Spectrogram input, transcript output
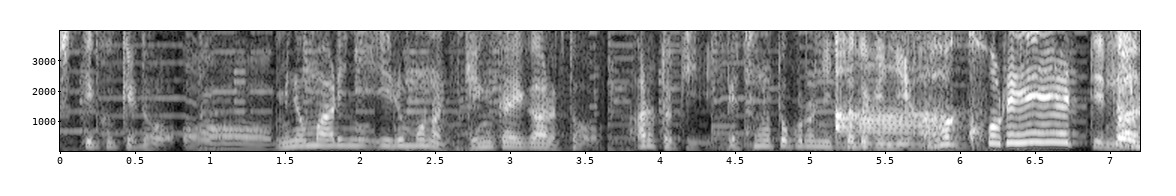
知っていくけどお身の回りにいるものに限界があるとある時別のところに行った時にああーこれってなる。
